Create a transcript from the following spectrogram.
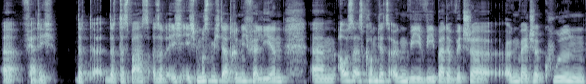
Äh, fertig. Das, das, das war's. Also ich, ich muss mich da drin nicht verlieren. Ähm, außer es kommt jetzt irgendwie wie bei The Witcher irgendwelche coolen,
